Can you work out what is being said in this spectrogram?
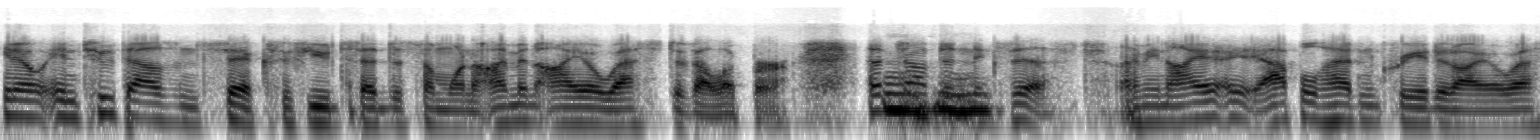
You know, in 2006, if you'd said to someone, "I'm an iOS developer," that mm-hmm. job didn't exist. I mean, I, Apple hadn't created iOS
